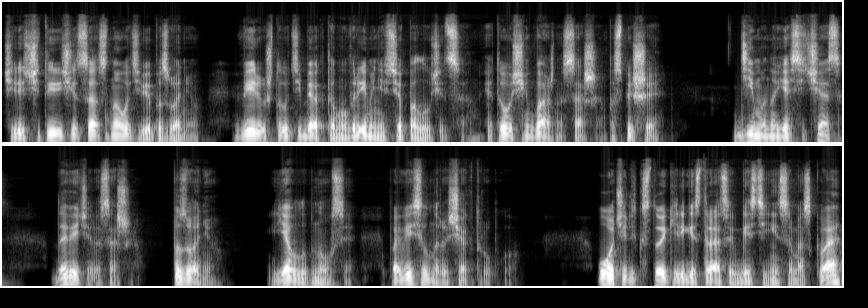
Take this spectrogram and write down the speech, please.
Через четыре часа снова тебе позвоню. Верю, что у тебя к тому времени все получится. Это очень важно, Саша. Поспеши». «Дима, но я сейчас...» «До вечера, Саша. Позвоню». Я улыбнулся. Повесил на рычаг трубку. Очередь к стойке регистрации в гостинице «Москва»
